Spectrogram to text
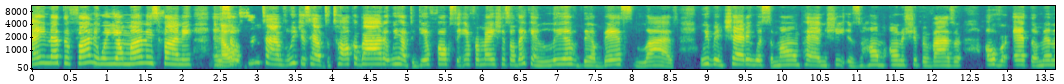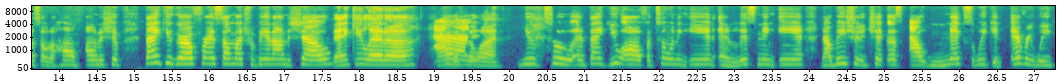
ain't nothing funny when your money's funny. And nope. so sometimes we just have to talk about it. We have to give folks the information so they can live their best lives. We've been chatting with Simone Patton. She is home ownership advisor over at the Minnesota Home Ownership. Thank you, girlfriend, so much for being on the show. Thank you, Letta. Have right. a good one. You too. And thank you all for tuning in and listening in. Now be sure to check us out next week and every week.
